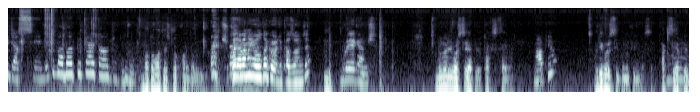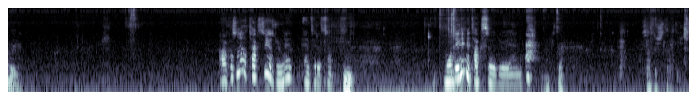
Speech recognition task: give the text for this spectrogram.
biraz sevmedim ama biber daha güzel. Ama domates çok faydalı. Şu karavanı yolda gördük az önce. Hı. Buraya gelmiş. Bunu Rivers'ı yapıyor taksi karavan. Ne yapıyor? Rivers'ı bunun firması. Taksi yapıyor böyle. Arkasında da taksi yazıyor. Ne enteresan. Hı. Modeli mi taksi oluyor yani? Ah. İşte. Satış stratejisi.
